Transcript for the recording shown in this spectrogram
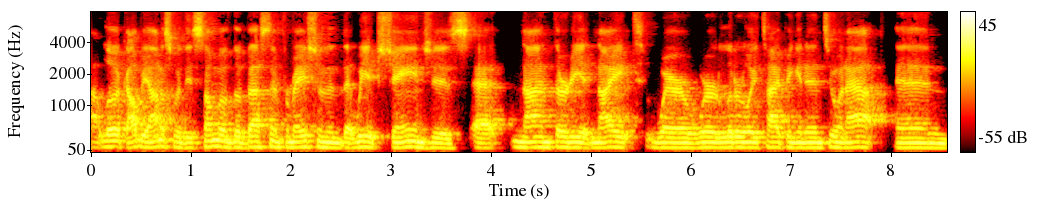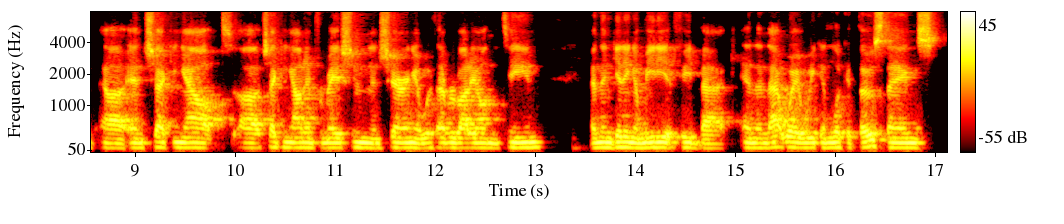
I, look, I'll be honest with you. Some of the best information that we exchange is at 9:30 at night, where we're literally typing it into an app and uh, and checking out uh, checking out information and sharing it with everybody on the team, and then getting immediate feedback. And then that way we can look at those things,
